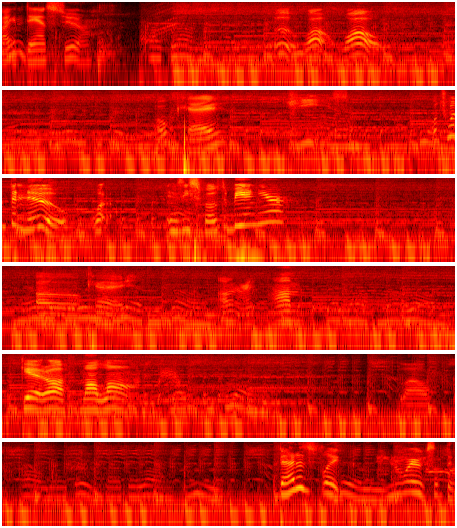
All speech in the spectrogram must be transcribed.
I can dance too. Ooh, whoa, whoa. Okay. Jeez. What's with the new? What? Is he supposed to be in here? Okay. Alright. Um. Get off my lawn. Wow. That is like, you're wearing something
